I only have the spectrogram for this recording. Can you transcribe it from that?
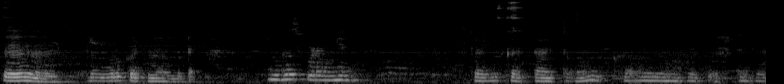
ಹ್ಞೂ ಇವರು ಕಟ್ ಮಾಡಿಬಿಟ್ಟೆ ಮುಗಿಸ್ಬಿಡಂಗೆ ಕೈ ಕಟ್ಟಾಯಿತು. ಕಾಲು ನೋಡಬೇಕು ಅಷ್ಟಿದೆ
